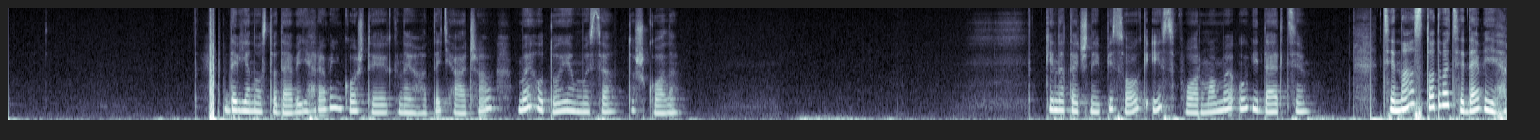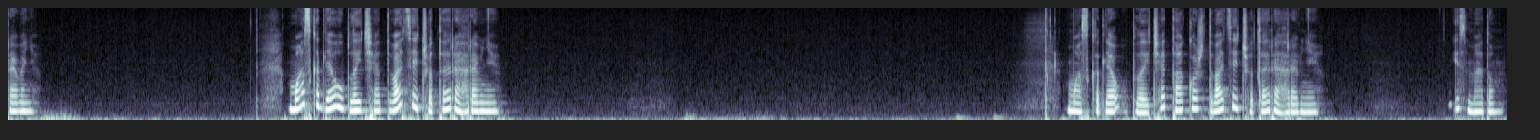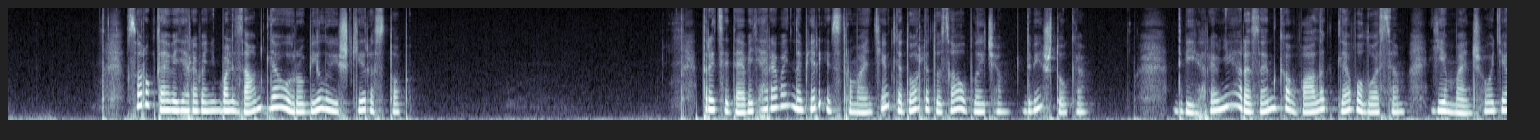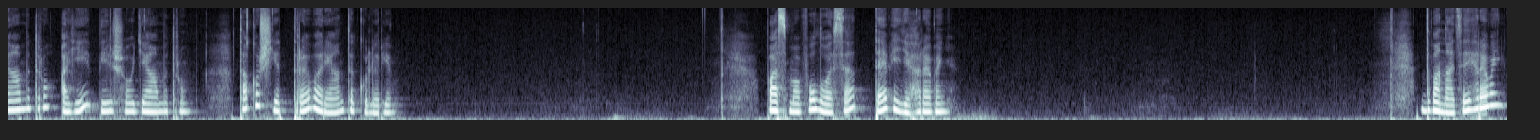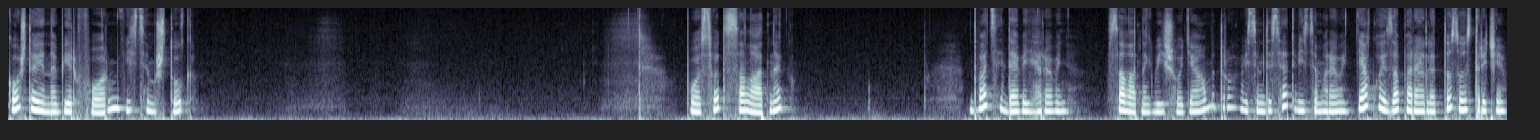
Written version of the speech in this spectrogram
99 гривень коштує книга дитяча. Ми готуємося до школи. Кінетичний пісок із формами у відерці. Ціна 129 гривень. Маска для обличчя 24 гривні. Маска для обличчя також 24 гривні. Із медом. 49 гривень бальзам для огрубілої шкіри стоп. 39 гривень набір інструментів для догляду за обличчям 2 штуки. 2 гривні резинка валик для волосся. Є меншого діаметру, а є більшого діаметру. Також є три варіанти кольорів. Пасма волосся 9 гривень. Дванадцять гривень коштує набір форм 8 штук. Посуд, салатник 29 гривень. Салатник більшого діаметру 88 гривень. Дякую за перегляд. До зустрічі!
